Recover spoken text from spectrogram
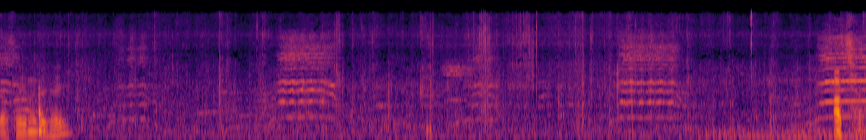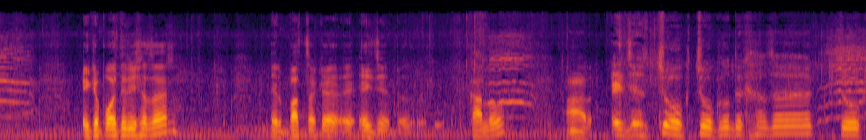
কাছে এনে দেখাই। আচ্ছা এইটা পঁয়ত্রিশ হাজার। এর বাচ্চাটা এ- এই যে, কালো, আর এই যে চোখ, চোখও দেখা যাক। চোখ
